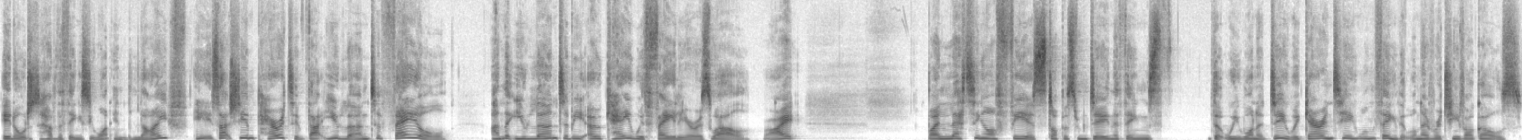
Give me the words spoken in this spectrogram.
in order to have the things you want in life, it's actually imperative that you learn to fail and that you learn to be okay with failure as well, right? By letting our fears stop us from doing the things that we want to do, we're guaranteeing one thing that we'll never achieve our goals.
